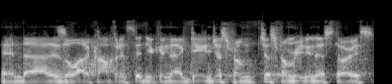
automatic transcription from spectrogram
And, uh, there's a lot of confidence that you can uh, gain just from, just from reading their stories.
